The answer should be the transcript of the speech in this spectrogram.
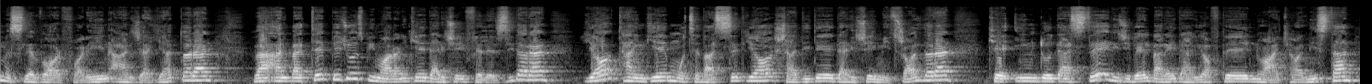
مثل وارفارین ارجحیت دارن و البته بجز بیمارانی که دریچه فلزی دارن یا تنگی متوسط یا شدید دریچه میترال دارن که این دو دسته eligible برای دریافت NOAC ها نیستن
